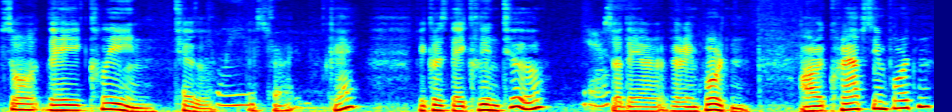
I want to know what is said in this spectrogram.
So they clean too. Clean That's too. right. Okay? Because they clean too, Yes. so they are very important. Are crabs important?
